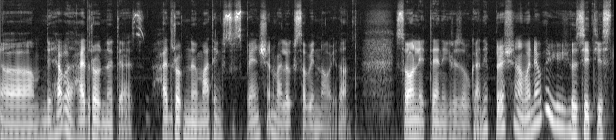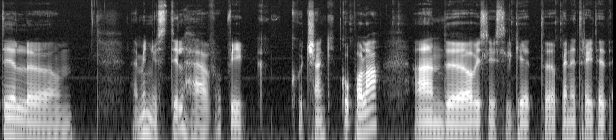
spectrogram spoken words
um, do you have a hydropneumatic suspension? By looks of it, no, you don't. So only 10 degrees of gun depression. And whenever you use it, you still, um, I mean, you still have a big chunky cupola, and uh, obviously you still get uh, penetrated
